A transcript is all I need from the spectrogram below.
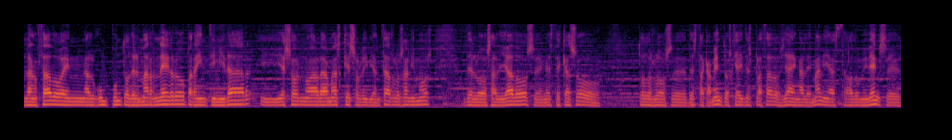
lanzado en algún punto del Mar Negro para intimidar y eso no hará más que soliviantar los ánimos de los aliados, en este caso todos los eh, destacamentos que hay desplazados ya en Alemania, estadounidenses,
